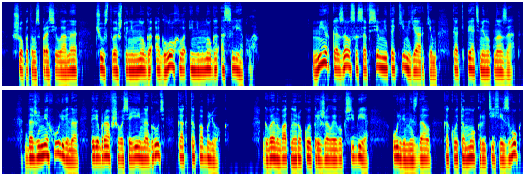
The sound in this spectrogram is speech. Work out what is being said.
— шепотом спросила она, чувствуя, что немного оглохла и немного ослепла. Мир казался совсем не таким ярким, как пять минут назад. Даже мех Ульвина, перебравшегося ей на грудь, как-то поблек. Гвен ватной рукой прижала его к себе. Ульвин издал какой-то мокрый тихий звук,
